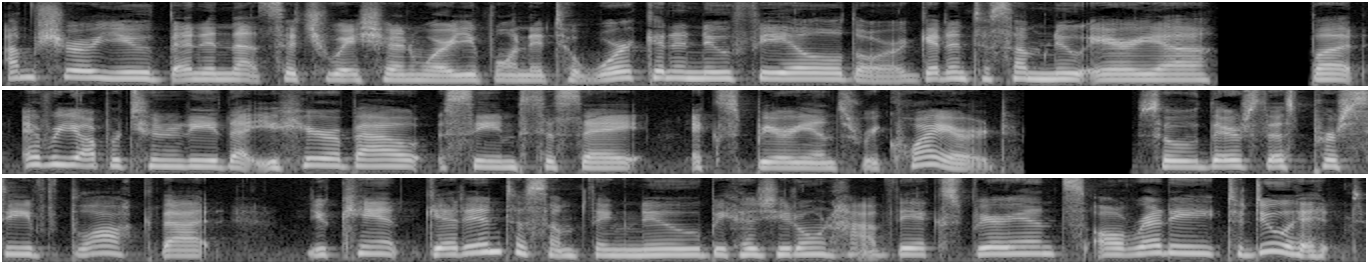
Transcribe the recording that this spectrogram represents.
I'm sure you've been in that situation where you've wanted to work in a new field or get into some new area, but every opportunity that you hear about seems to say experience required. So there's this perceived block that you can't get into something new because you don't have the experience already to do it.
